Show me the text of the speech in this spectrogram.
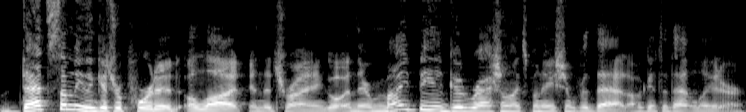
that's something that gets reported a lot in the triangle, and there might be a good rational explanation for that. I'll get to that later.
